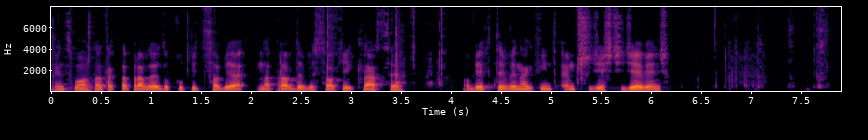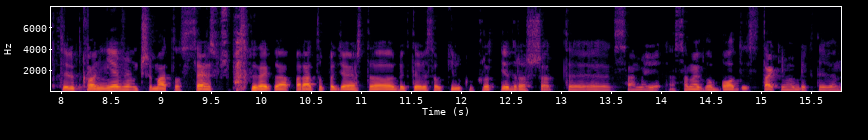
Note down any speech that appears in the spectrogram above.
więc można tak naprawdę dokupić sobie naprawdę wysokiej klasy obiektywy na gwint M39 tylko nie wiem, czy ma to sens w przypadku tego aparatu, ponieważ te obiektywy są kilkukrotnie droższe od e, samej, samego body z takim obiektywem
